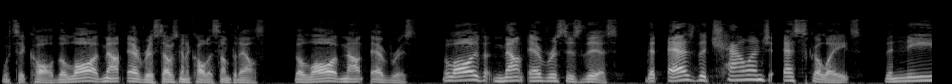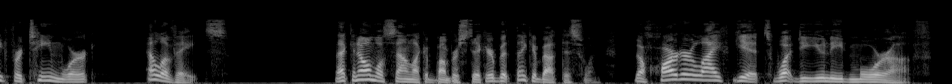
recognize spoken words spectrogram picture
what's it called? The law of Mount Everest. I was going to call it something else. The law of Mount Everest. The law of Mount Everest is this: that as the challenge escalates, the need for teamwork elevates. That can almost sound like a bumper sticker, but think about this one. The harder life gets, what do you need more of?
